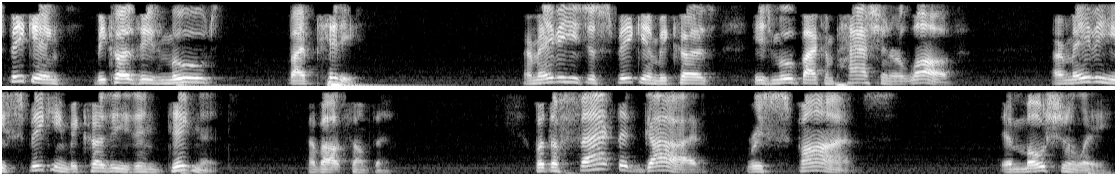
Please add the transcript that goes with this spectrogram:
speaking because he's moved by pity. Or maybe he's just speaking because he's moved by compassion or love. Or maybe he's speaking because he's indignant about something. But the fact that God responds emotionally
